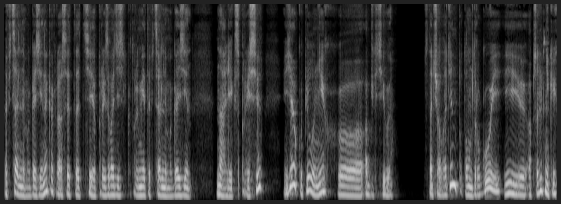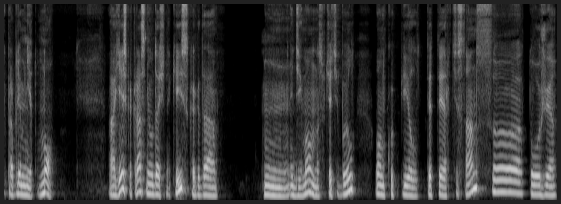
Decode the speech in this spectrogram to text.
официальные магазины, как раз это те производители, которые имеют официальный магазин на Алиэкспрессе. И я купил у них э, объективы. Сначала один, потом другой, и абсолютно никаких проблем нет. Но а, есть как раз неудачный кейс, когда Дима, он у нас в чате был, он купил TTArtisans э, тоже,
